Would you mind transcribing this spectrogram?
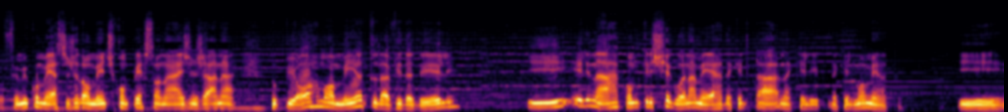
O filme começa geralmente com o personagem já na, no pior momento da vida dele e ele narra como que ele chegou na merda que ele está naquele, naquele momento. E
